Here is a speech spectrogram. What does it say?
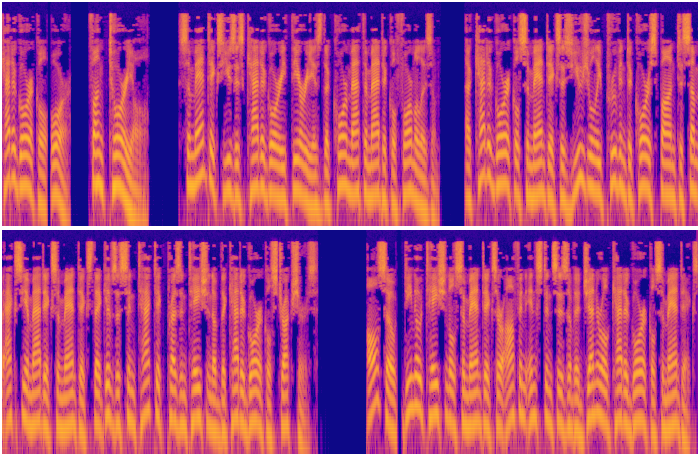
Categorical or functorial semantics uses category theory as the core mathematical formalism. A categorical semantics is usually proven to correspond to some axiomatic semantics that gives a syntactic presentation of the categorical structures. Also, denotational semantics are often instances of a general categorical semantics.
